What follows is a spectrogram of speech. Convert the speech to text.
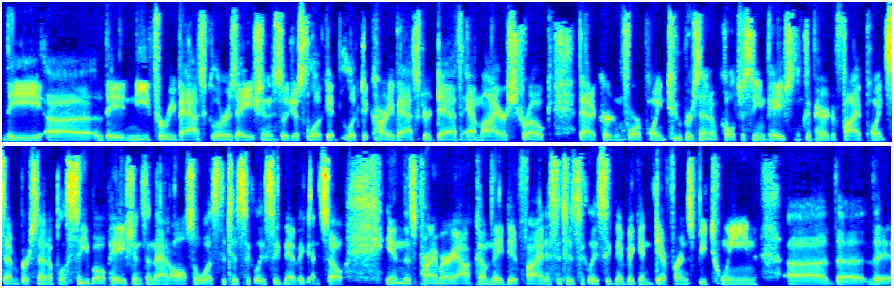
the uh, the need for revascularization. So just look at looked at cardiovascular death, MI, or stroke. That occurred in 4.2 percent of colchicine patients compared to 5.7 percent of placebo patients, and that also was statistically significant. So in this primary outcome, they did find a statistically significant difference between uh, the the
